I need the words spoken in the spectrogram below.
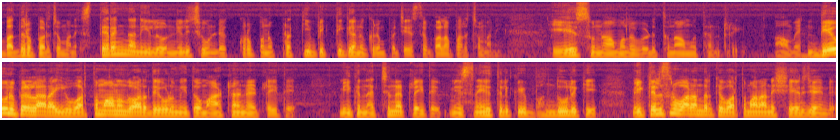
భద్రపరచమని స్థిరంగా నీలో నిలిచి ఉండే కృపను ప్రతి వ్యక్తికి అనుగ్రహింపచేసి బలపరచమని ఏసు నామలో వెడుతున్నాము తండ్రి. ఆమె దేవుని పిల్లలారా ఈ వర్తమానం ద్వారా దేవుడు మీతో మాట్లాడినట్లయితే మీకు నచ్చినట్లయితే మీ స్నేహితులకి బంధువులకి మీకు తెలిసిన వారందరికీ వర్తమానాన్ని షేర్ చేయండి.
